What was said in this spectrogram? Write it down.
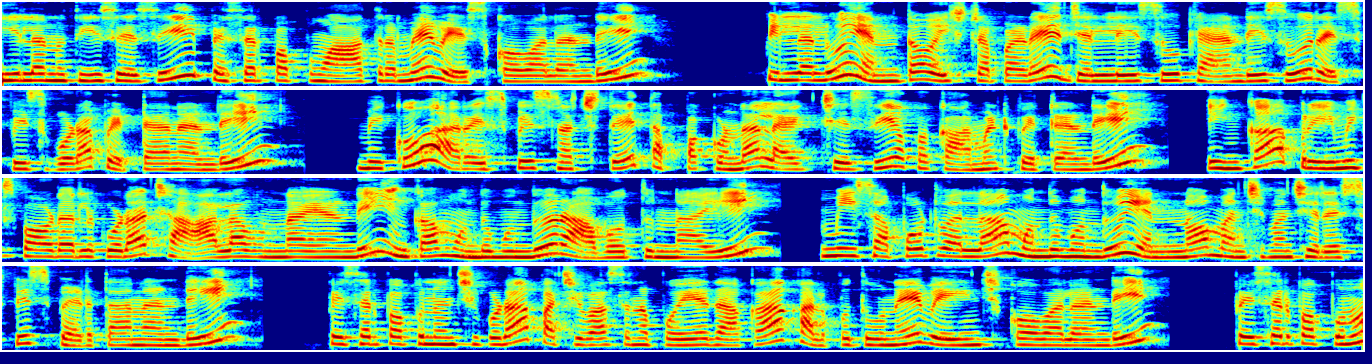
నీళ్ళను తీసేసి పెసరపప్పు మాత్రమే వేసుకోవాలండి. పిల్లలు ఎంతో ఇష్టపడే జెల్లీసు క్యాండీసు రెసిపీస్ కూడా పెట్టానండి. మీకు ఆ రెసిపీస్ నచ్చితే తప్పకుండా లైక్ చేసి ఒక కామెంట్ పెట్టండి. ఇంకా ప్రీమిక్స్ పౌడర్లు కూడా చాలా ఉన్నాయండి. ఇంకా ముందు ముందు రాబోతున్నాయి. మీ సపోర్ట్ వల్ల ముందు ముందు ఎన్నో మంచి మంచి రెసిపీస్ పెడతానండి. పెసరపప్పు నుంచి కూడా పచ్చివాసన పోయేదాకా కలుపుతూనే వేయించుకోవాలండి. పెసరపప్పును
